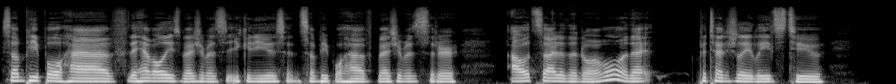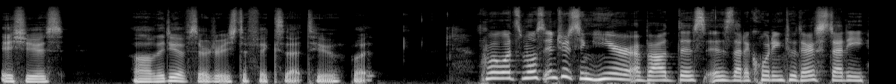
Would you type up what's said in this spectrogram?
some people have, they have all these measurements that you can use and some people have measurements that are outside of the normal and that potentially leads to issues. Um, they do have surgeries to fix that too, but Well, what's most interesting here about this is that according to their study,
